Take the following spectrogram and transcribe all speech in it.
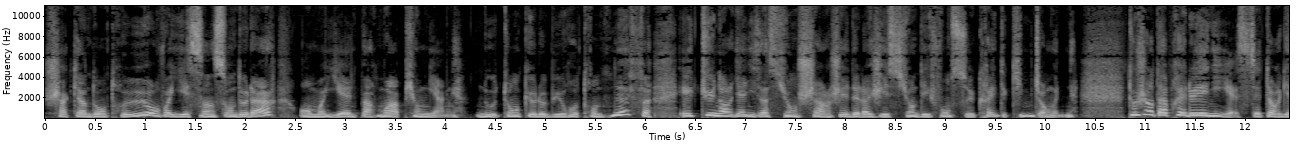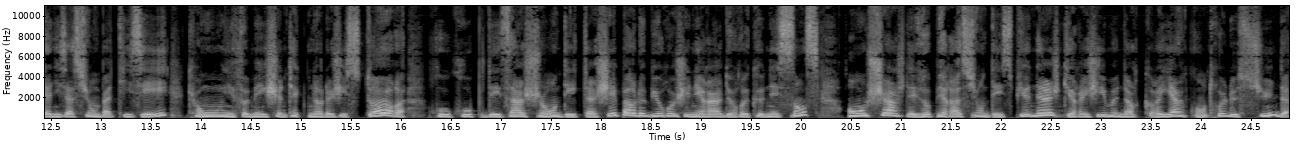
Chacun d'entre eux envoyait 500 dollars en moyenne par mois à Pyongyang. Notons que le Bureau 39 est une organisation chargée de la gestion des fonds secrets de Kim Jong-un. Toujours d'après le NIS, cette organisation baptisée Kong Information Technology Store regroupe des agents détachés par le Bureau général de reconnaissance en charge des opérations d'espionnage du régime nord-coréen contre le Sud.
